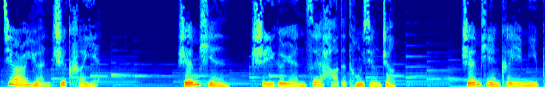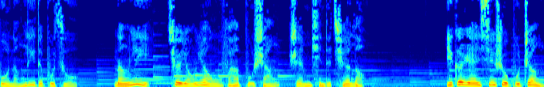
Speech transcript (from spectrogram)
敬而远之可也。人品是一个人最好的通行证，人品可以弥补能力的不足，能力却永远无法补上人品的缺漏。一个人心术不正，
